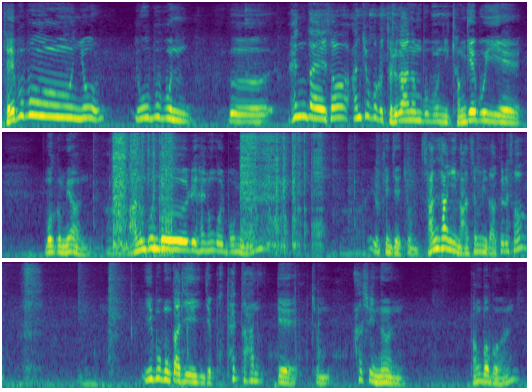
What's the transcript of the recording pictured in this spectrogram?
대부분 요, 요 부분 그 휀다에서 안쪽으로 들어가는 부분이 경계 부위에 먹으면 어, 많은 분들이 해놓은 걸 보면 어, 이렇게 이제 좀 잔상이 났습니다. 그래서 음, 이 부분까지 이제 퍼펙트하게 좀 할 수 있는 방법은 어,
